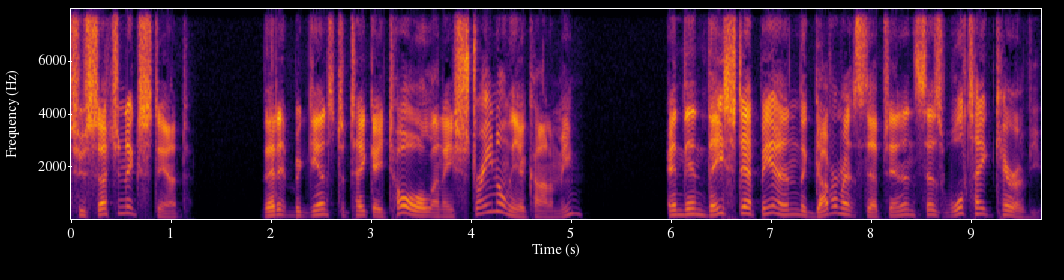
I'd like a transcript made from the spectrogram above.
to such an extent that it begins to take a toll and a strain on the economy. And then they step in, the government steps in and says, We'll take care of you.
